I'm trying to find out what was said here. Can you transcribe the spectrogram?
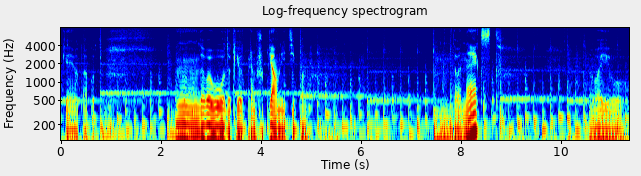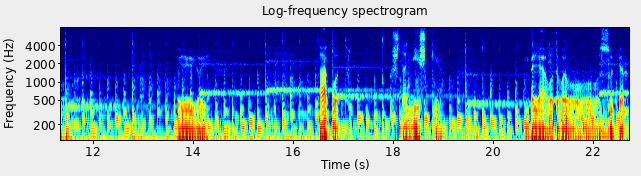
Окей, вот так вот. Давай вот такие вот, прям что типа. Давай next. Давай его. Ой-ой-ой. Так вот. Штанишки. Бля, вот его, его, его, супер.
